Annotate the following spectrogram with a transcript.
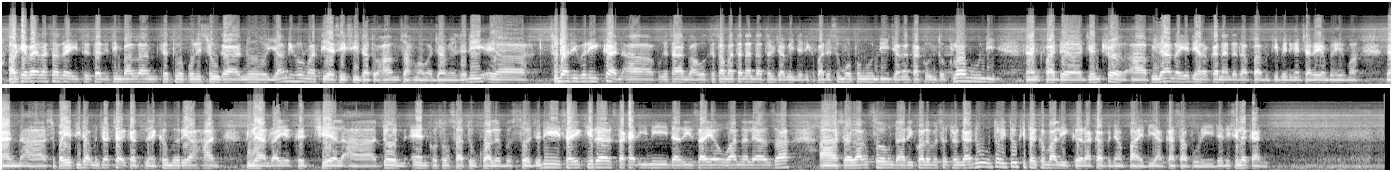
Okey baiklah saudara. Itu tadi timbalan Ketua Polis Terengganu yang dihormati SAC Datuk Hamzah Muhammad Jamil. Jadi uh, sudah diberikan uh, pengesahan bahawa keselamatan anda terjamin. Jadi kepada semua pengundi jangan takut untuk keluar mengundi dan kepada general uh, pilihan raya diharapkan anda dapat berkempen dengan cara yang berhemah dan uh, supaya tidak mencacatkan sebenarnya kemeriahan pilihan raya kecil uh, DON N01 Kuala Besar. Jadi saya kira setakat ini dari saya Wan Aliazah uh, secara langsung dari Kuala Besar Terengganu untuk itu kita kembali ke rakan penyampai di Angkasa Puri. Jadi silakan.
